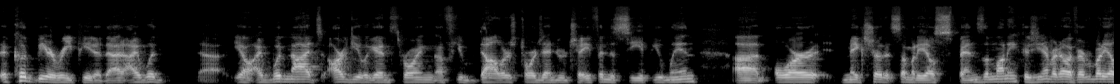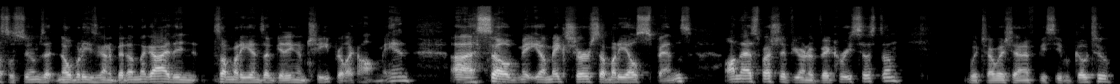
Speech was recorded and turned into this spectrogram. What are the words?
it could be a repeat of that. I would uh, you know, I would not argue against throwing a few dollars towards Andrew Chafin to see if you win, uh, or make sure that somebody else spends the money because you never know if everybody else assumes that nobody's going to bid on the guy, then somebody ends up getting him cheap. You're like, oh man. Uh, so you know, make sure somebody else spends on that, especially if you're in a Vickrey system, which I wish NFBC would go to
